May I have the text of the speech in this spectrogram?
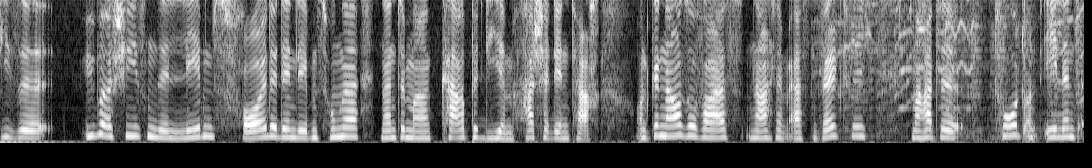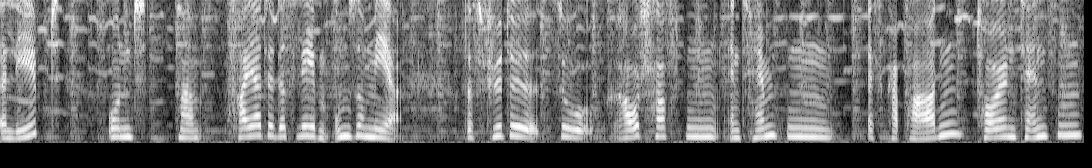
diese überschießende Lebensfreude, den Lebenshunger nannte man Carpe Diem, hasche den Tag. Und genauso war es nach dem Ersten Weltkrieg. Man hatte Tod und Elend erlebt und man feierte das Leben umso mehr. Das führte zu rauschhaften, enthemmten Eskapaden, tollen Tänzen,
